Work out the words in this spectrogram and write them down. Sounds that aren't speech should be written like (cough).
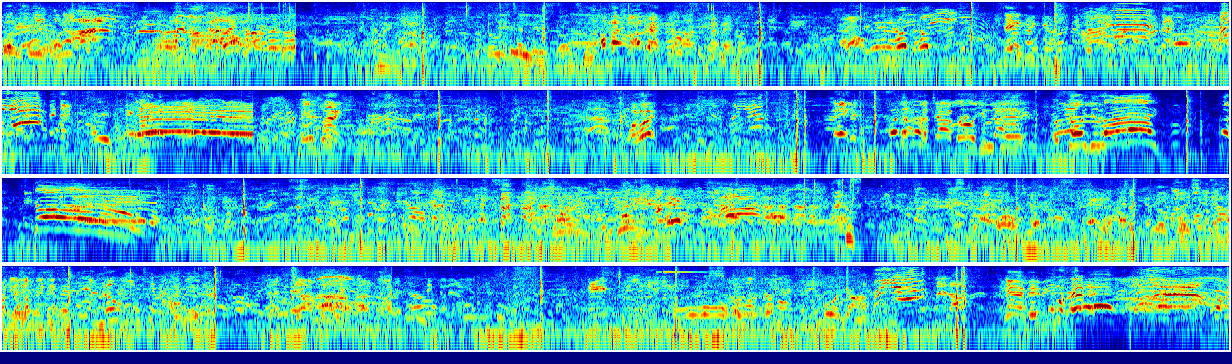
One way. Hey, good job, bro. Good job. Let's go, you like. Let's go. Yeah, baby, come on. Hey!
